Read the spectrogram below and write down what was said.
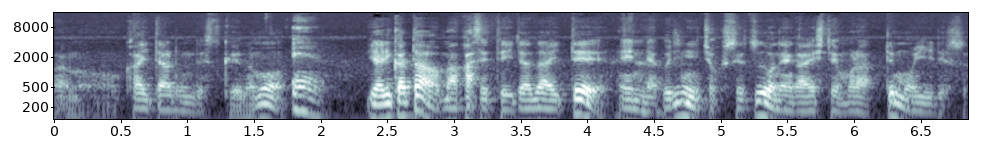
あの書いてあるんですけれどもええ。やり方は任せていただいて延暦寺に直接お願いしてもらってもいいです。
